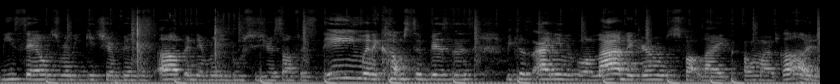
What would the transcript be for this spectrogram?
these sales really get your business up and it really boosts your self-esteem when it comes to business. Because I ain't even gonna lie the girl just felt like oh my gosh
